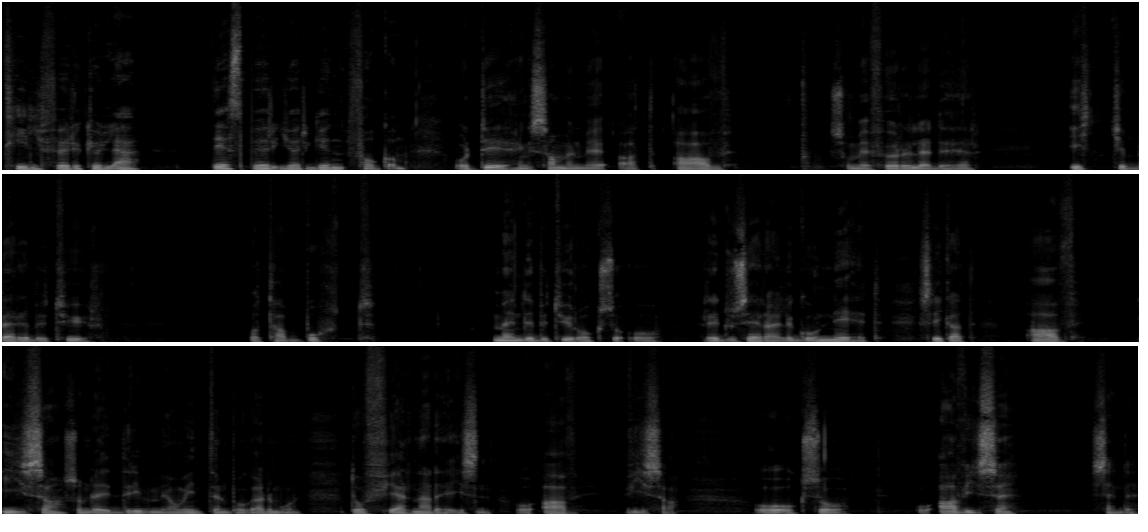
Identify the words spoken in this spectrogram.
tilfører kulde. Det spør Jørgen Fogg om. Og det henger sammen med at av, som er føreleddet her, ikke bare betyr å ta bort, men det betyr også å redusere eller gå ned, slik at av isa, som de driver med om vinteren på Gardermoen, da fjerner de isen og avviser. Og også å avvise, sende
